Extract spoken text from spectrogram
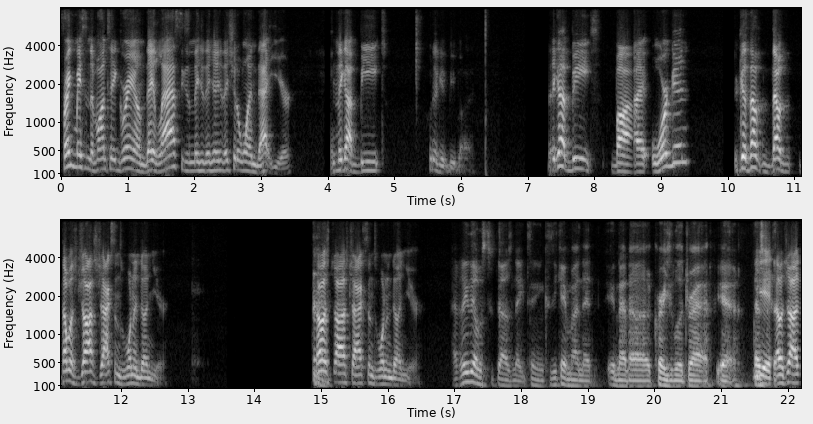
Frank Mason, Devontae Graham. They last season they they, they should have won that year, and they got beat. Who did they get beat by? They got beat by Oregon because that that that was Josh Jackson's one and done year. That was Josh Jackson's one and done year. I think that was 2018 because he came out in that in that uh crazy little draft. Yeah. Yeah, that was Josh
